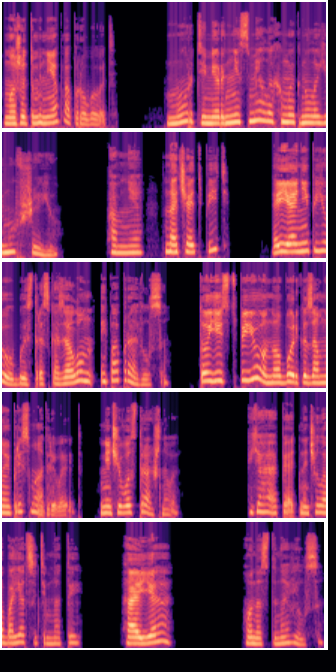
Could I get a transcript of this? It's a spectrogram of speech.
«Может, мне попробовать?» Мортимер несмело хмыкнула ему в шею. «А мне начать пить?» «Я не пью», — быстро сказал он и поправился. «То есть пью, но Борька за мной присматривает. Ничего страшного». Я опять начала бояться темноты. «А я...» Он остановился.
